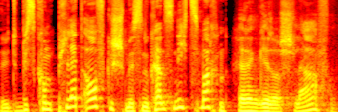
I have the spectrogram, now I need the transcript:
Du bist komplett aufgeschmissen, du kannst nichts machen. Ja, dann geh doch schlafen.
